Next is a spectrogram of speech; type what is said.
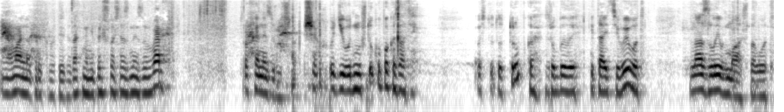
і нормально прикрутити. Так мені прийшлося знизу вверх. Трохи незручно. Ще хотів одну штуку показати. Ось тут от трубка, зробили китайці вивод на злив масла. От.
